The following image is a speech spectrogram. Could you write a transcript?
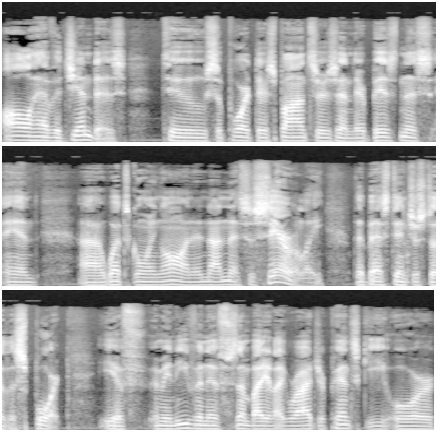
all have agendas to support their sponsors and their business and uh, what's going on, and not necessarily the best interest of the sport. If I mean, even if somebody like Roger Penske or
